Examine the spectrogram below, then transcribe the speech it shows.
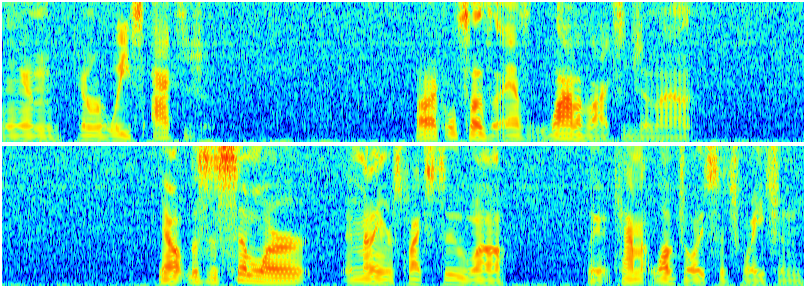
and can release oxygen. Article says it has a lot of oxygen on it. You know, this is similar in many respects to uh, the Comet Lovejoy situation.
